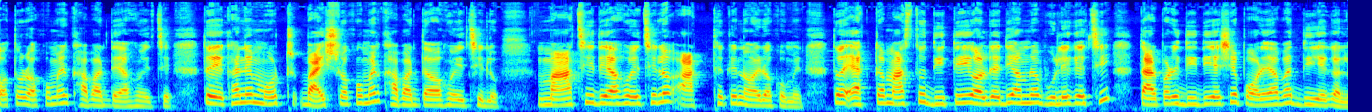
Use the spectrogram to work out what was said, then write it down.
কত রকমের খাবার দেওয়া হয়েছে। তো এখানে মোট বাইশ রকমের খাবার দেওয়া হয়েছিল। মাছই দেওয়া হয়েছিল আট থেকে নয় রকমের। তো একটা মাছ তো দিতেই অলরেডি আমরা ভুলে গেছি, তারপরে দিদি এসে পরে আবার দিয়ে গেল।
